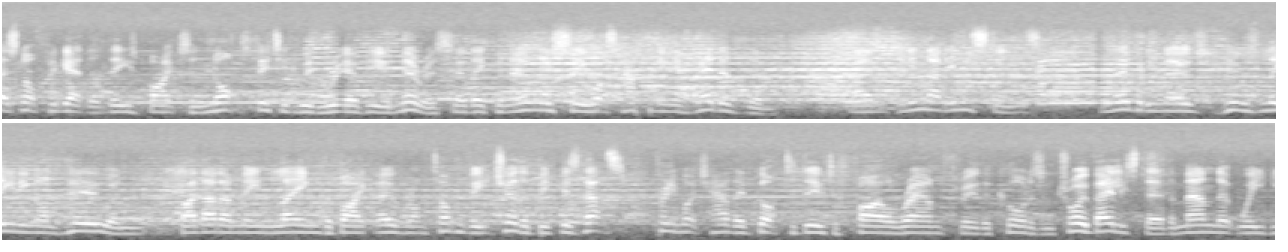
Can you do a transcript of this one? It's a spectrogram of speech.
let's not forget that these bikes are not fitted with rear view mirrors, so they can only see what's happening ahead of them. Um, and in that instance, nobody knows who's leaning on who, and by that I mean laying the bike over on top of each other, because that's pretty much how they've got to do to file round through the corners. And Troy Bayliss there, the man that we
